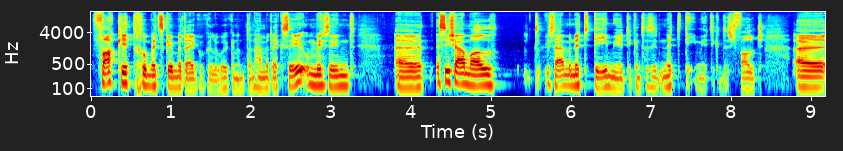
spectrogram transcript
fuck it, komm, jetzt gehen wir den schauen. Und dann haben wir den gesehen und wir sind, äh, es ist auch mal, wie sagen wir, nicht demütigend, das ist nicht demütigend, das ist falsch. Äh,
